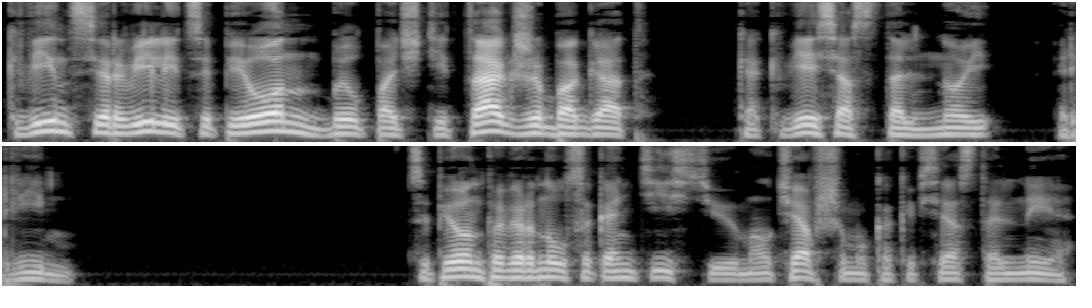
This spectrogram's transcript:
Квинт Сервилий Цепион был почти так же богат, как весь остальной Рим. Цепион повернулся к Антистию, молчавшему, как и все остальные.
